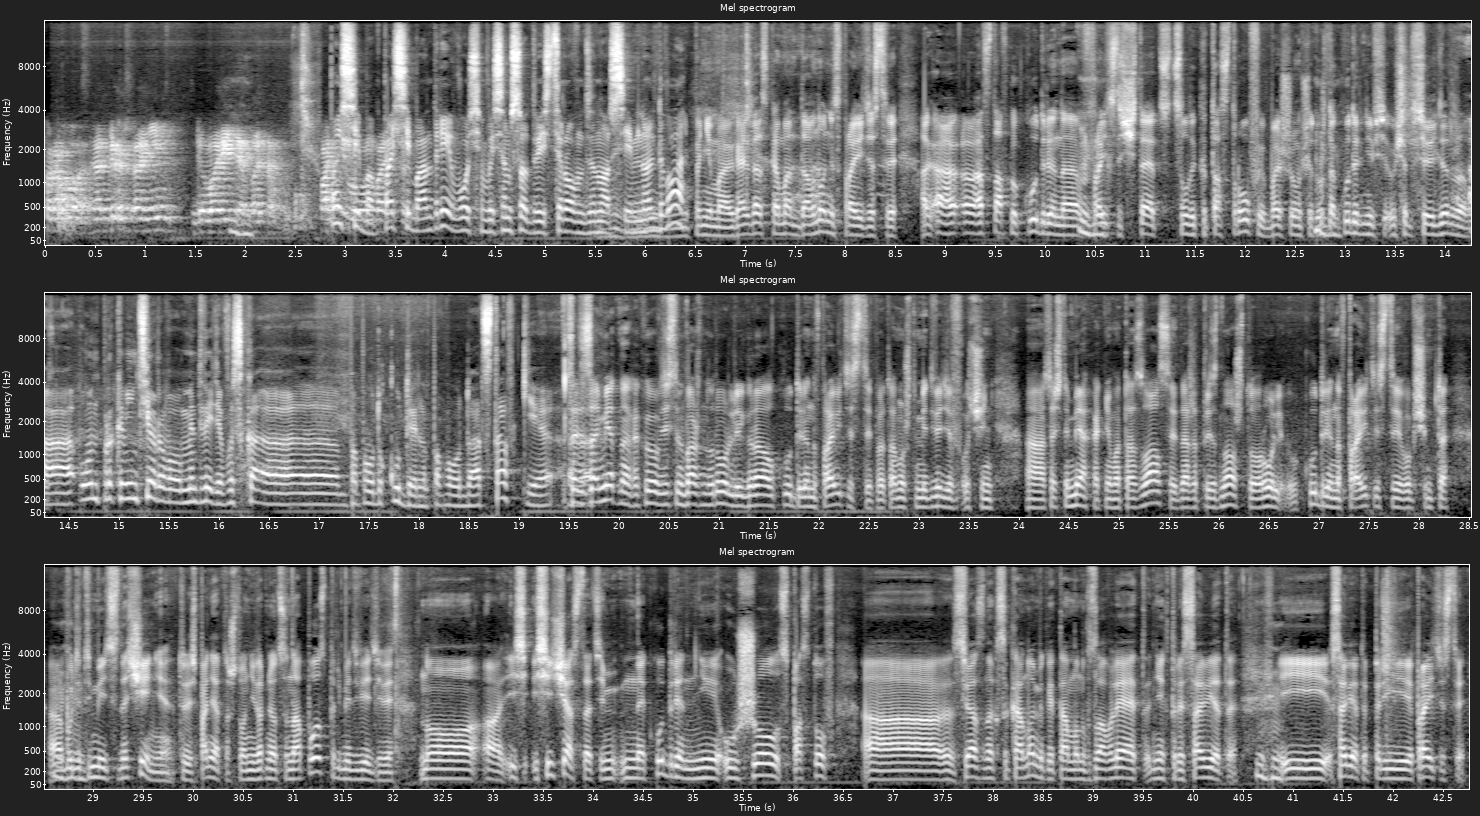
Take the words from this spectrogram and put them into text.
право, как гражданин, говорить об этом. Спасибо, спасибо, спасибо Андрей. 8 800 200 ровно 9702. Не понимаю. Гайдарская команда давно не в правительстве. А, а, а отставку Кудрина в правительстве считают целой катастрофой, большому счету. Потому что Кудрин все, вообще все и держал. А, он прокомментировал Медведев иска... Э, по поводу Кудрина, по поводу отставки. Кстати, заметно, какую здесь важную роль играл Кудрин в правительстве, потому что Медведев очень достаточно мягко от него отозвался и даже признал, что роль Кудрина в правительстве, в общем-то, будет иметь значение. То есть понятно, что он не вернется на пост при Медведеве, но а, и, и сейчас, кстати, Кудрин не ушел с постов, а, связанных с экономикой, там он возглавляет некоторые советы, угу. и советы при правительстве.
